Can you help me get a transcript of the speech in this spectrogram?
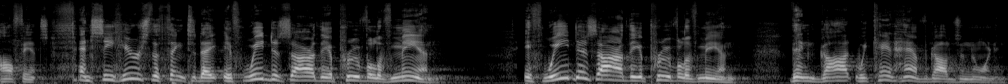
offense. And see, here's the thing today if we desire the approval of men, if we desire the approval of men, then God, we can't have God's anointing.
